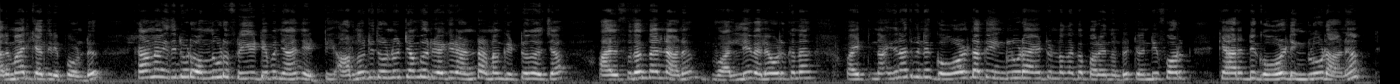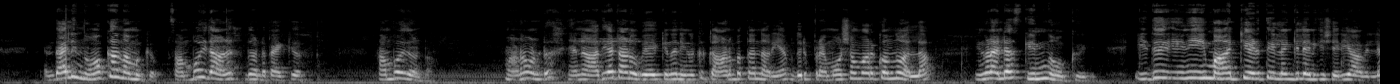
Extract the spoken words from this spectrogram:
അലമാരിക്കകത്ത് ഇരിപ്പുണ്ട്. കാരണം ഇതിന്റെ കൂടെ ഒന്നുകൂടെ ഫ്രീ കിട്ടിയപ്പോൾ ഞാൻ ഞെട്ടി. അറുന്നൂറ്റി തൊണ്ണൂറ്റമ്പത് രൂപയ്ക്ക് രണ്ടെണ്ണം കിട്ടുമെന്ന് വെച്ചാൽ അത്ഭുതം തന്നെയാണ്. വലിയ വില കൊടുക്കുന്ന വൈറ്റ് ഇതിനകത്ത് പിന്നെ ഗോൾഡൊക്കെ ഇൻക്ലൂഡ് ആയിട്ടുണ്ടെന്നൊക്കെ പറയുന്നുണ്ട്. Twenty four carat gold include ആണ്. എന്തായാലും നോക്കാം നമുക്ക്. സംഭവം ഇതാണ്. ഇതുണ്ടോ പാക്ക് സംഭവം ഇതുണ്ടോ മണമുണ്ട്. ഞാൻ ആദ്യമായിട്ടാണ് ഉപയോഗിക്കുന്നത്. നിങ്ങൾക്ക് കാണുമ്പോൾ തന്നെ അറിയാം. ഇതൊരു പ്രൊമോഷൻ വർക്കൊന്നും അല്ല. നിങ്ങൾ എന്റെ സ്കിൻ നോക്ക്. ഇത് ഇനി മാറ്റിയെടുത്തില്ലെങ്കിൽ എനിക്ക് ശരിയാവില്ല.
